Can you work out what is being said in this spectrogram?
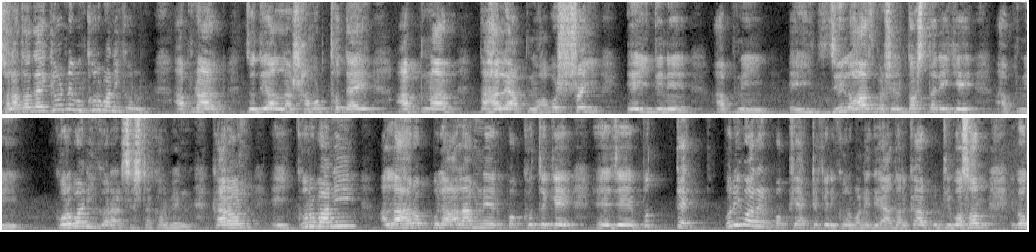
সলাত আদায় করুন এবং কোরবানি করুন। আপনার যদি আল্লাহ সামর্থ্য দেয়, আপনার, তাহলে আপনি অবশ্যই এই দিনে আপনি এই জিল হজ মাসের দশ তারিখে আপনি কোরবানি করার চেষ্টা করবেন। কারণ এই কোরবানি আল্লাহ রব্বুল আলমের পক্ষ থেকে এই যে প্রত্যেক পরিবারের পক্ষে একটা করে কোরবানি দেওয়া দরকার প্রতি বছর এবং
